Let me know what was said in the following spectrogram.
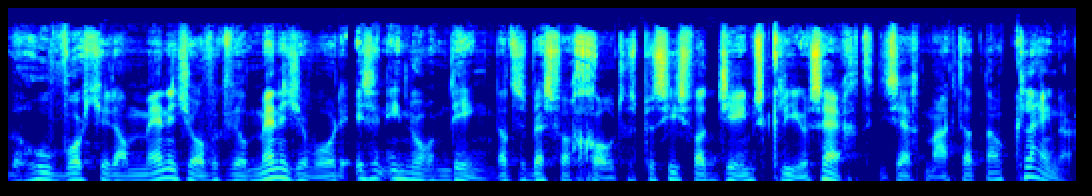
hoe word je dan manager of ik wil manager worden, is een enorm ding. Dat is best wel groot. Dat is precies wat James Clear zegt. Die zegt, maak dat nou kleiner.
